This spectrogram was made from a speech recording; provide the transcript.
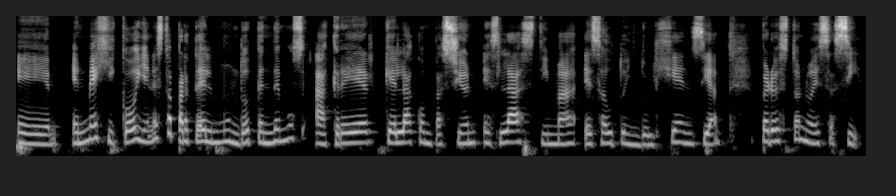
Eh, en México y en esta parte del mundo tendemos a creer que la compasión es lástima, es autoindulgencia, pero esto no es así.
